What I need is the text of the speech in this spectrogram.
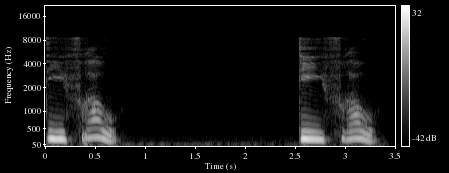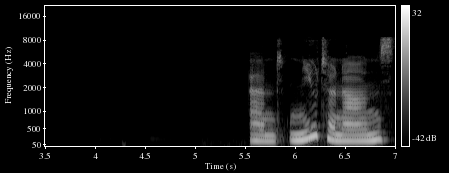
Die Frau. Die Frau. And neuter nouns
